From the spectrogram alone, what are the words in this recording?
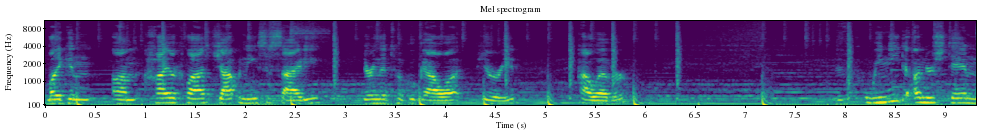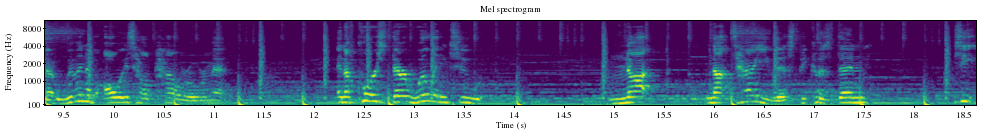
like in um, higher class Japanese society during the Tokugawa period. However, we need to understand that women have always held power over men. And of course, they're willing to not not tell you this because then see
